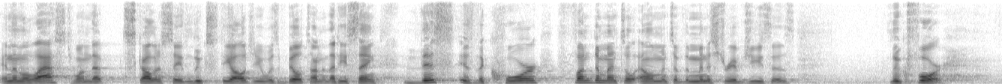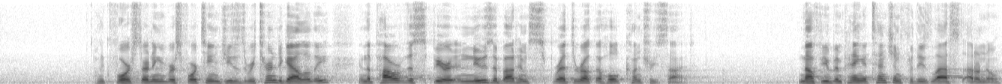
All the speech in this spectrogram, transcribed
And then the last one that scholars say Luke's theology was built on, and that he's saying this is the core fundamental element of the ministry of Jesus. Luke 4. Luke 4, starting in verse 14, Jesus returned to Galilee in the power of the Spirit, and news about him spread throughout the whole countryside. Now, if you've been paying attention for these last, I don't know,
